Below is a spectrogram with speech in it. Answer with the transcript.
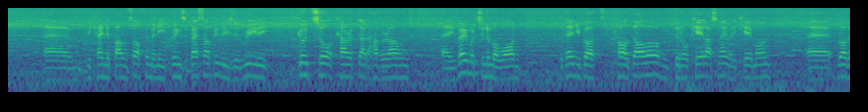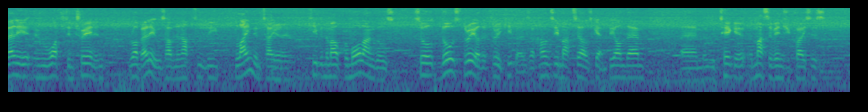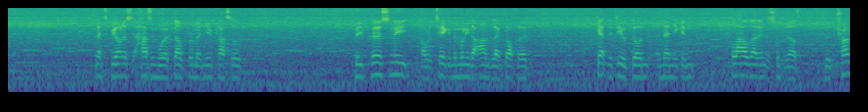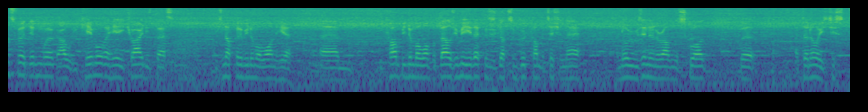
Um, they kind of bounce off him and he brings the best out of people. He's a really good sort of character to have around. Uh, very much a number one. But then you've got Karl Darlow, who done okay last night when he came on. Uh, Rob Elliott, who we watched in training. Rob Elliott was having an absolutely blinding time, Yeah. keeping them out from all angles. So those three are the three keepers. I can't see Matz Sels getting beyond them. Um, it would take a, a massive injury crisis. Let's be honest, it hasn't worked out for him at Newcastle. Me personally, I would have taken the money that Anderlecht offered, get the deal done, and then you can plough that into something else. The transfer didn't work out. He came over here, he tried his best. He's not going to be number one here. Um, he can't be number one for Belgium either because he's got some good competition there. I know he was in and around the squad, but I don't know. He's just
